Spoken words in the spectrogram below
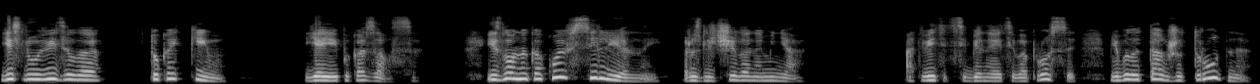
Если увидела, то каким я ей показался? И зло на какой вселенной различила она меня? Ответить себе на эти вопросы мне было так же трудно,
